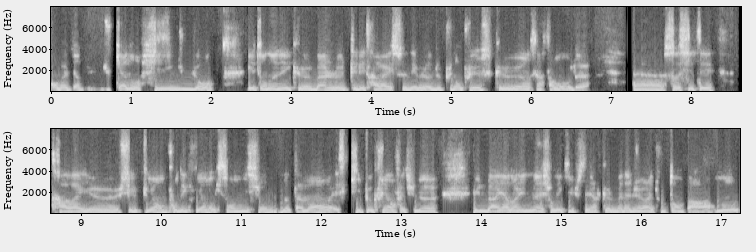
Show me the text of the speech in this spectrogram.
on va dire, du, cadre physique du bureau, étant donné que bah, le télétravail se développe de plus en plus, qu'un certain nombre de société travaille euh, chez le client pour des clients donc qui sont en mission notamment. Et ce qui peut créer en fait une, une barrière dans l'élimination d'équipe c'est-à-dire que le manager est tout le temps par mon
